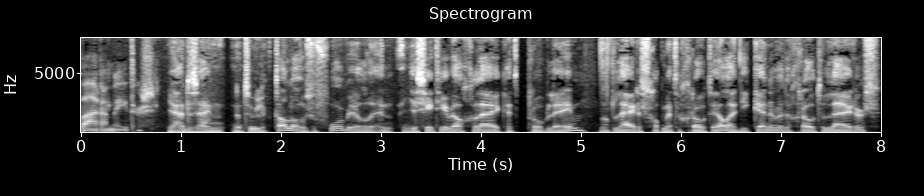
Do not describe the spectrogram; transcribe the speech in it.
parameters. Ja, er zijn natuurlijk talloze voorbeelden. En je ziet hier wel gelijk het probleem. Dat leiderschap met de grote L, die kennen we, de grote leiders.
